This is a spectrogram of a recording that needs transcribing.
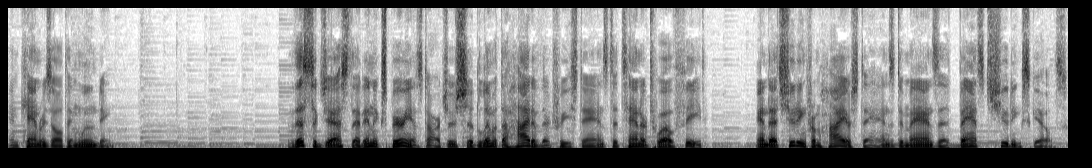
and can result in wounding. This suggests that inexperienced archers should limit the height of their tree stands to 10 or 12 feet, and that shooting from higher stands demands advanced shooting skills.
